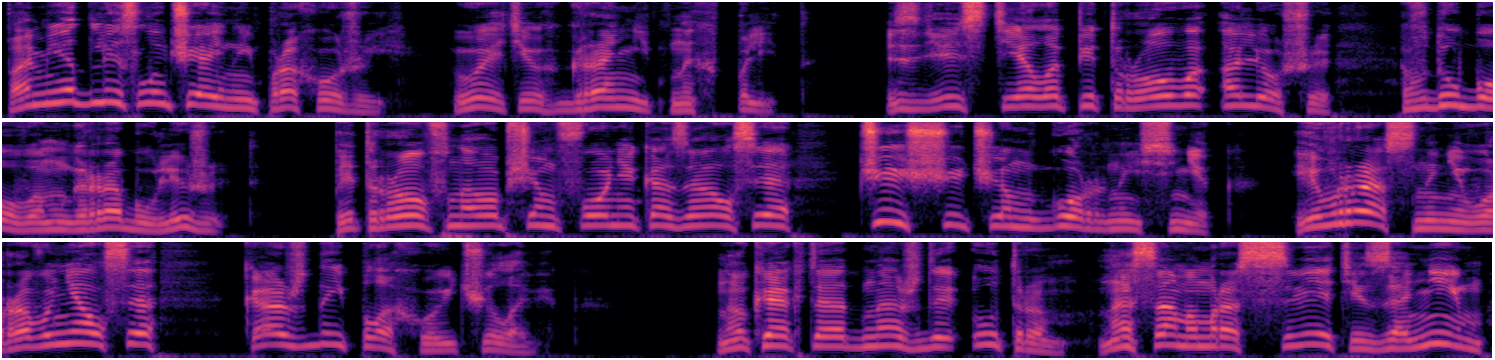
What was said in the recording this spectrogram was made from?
Помедли случайный прохожий у этих гранитных плит. Здесь тело Петрова Алёши в дубовом гробу лежит. Петров на общем фоне казался чище, чем горный снег, и в раз на него равнялся каждый плохой человек. Но как-то однажды утром, на самом рассвете за ним,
